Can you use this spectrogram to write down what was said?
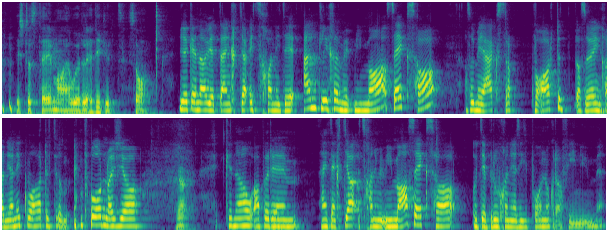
ist das Thema auch erledigt. So. Ja, genau. Ich dachte, ja, jetzt kann ich endlich mit meinem Mann Sex haben. Also wir haben extra gewartet. Also eigentlich habe ich ja nicht gewartet, weil Porno ist ja... ja. Genau, aber ähm, ich dachte, ja, jetzt kann ich mit meinem Mann Sex haben und dann brauche ich ja die Pornografie nicht mehr.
